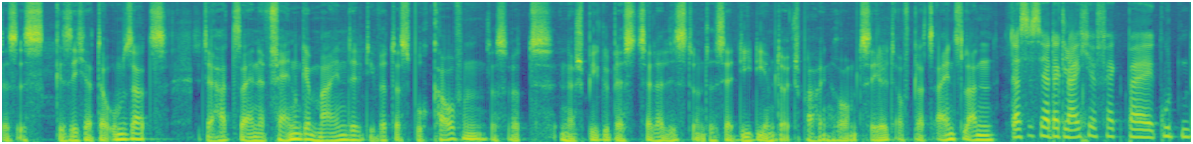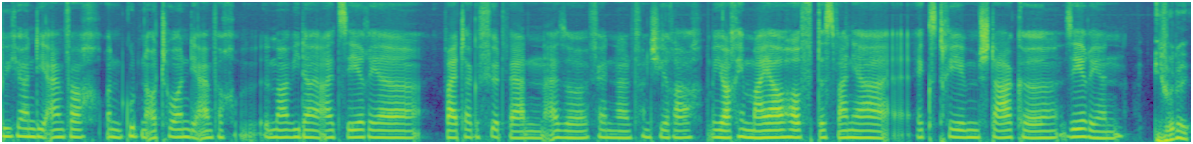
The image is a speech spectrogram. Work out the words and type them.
das ist gesicherter Umsatz. Der hat seine Fangemeinde, die wird das Buch kaufen. Das wird in der Spiegel-Bestsellerliste und das ist ja die, die im deutschsprachigen Raum zählt, auf Platz 1 landen. Das ist ja der gleiche Effekt bei guten Büchern, die einfach und guten Autoren, die einfach immer wieder als Serie weitergeführt werden. Also Ferdinand von Schirach, Joachim Meyerhoff, das waren ja extrem starke Serien. Ich würde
